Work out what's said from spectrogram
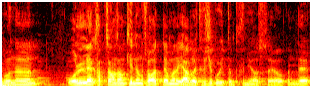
이분은 원래 갑상선 기능 저하 때문에 약을 드시고 있던 분이었어요. 근데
